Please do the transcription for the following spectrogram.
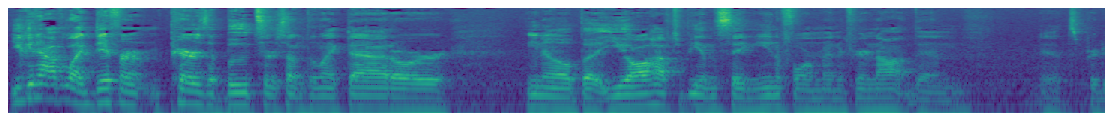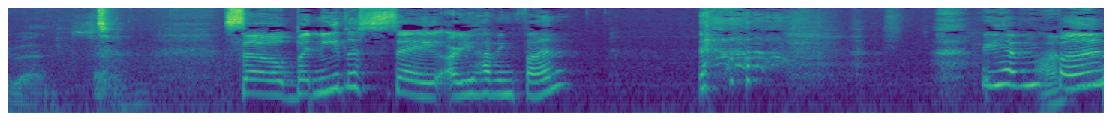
you could have like different pairs of boots or something like that, or you know, but you all have to be in the same uniform. And if you're not, then it's pretty bad. So. So, but needless to say, are you having fun? are you having I'm- fun?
